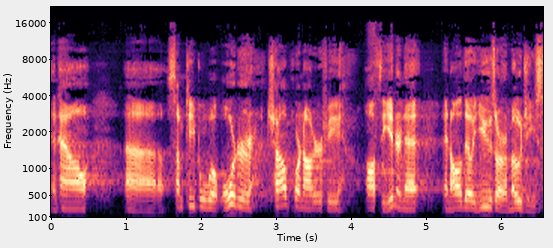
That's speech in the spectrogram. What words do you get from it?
and how uh, some people will order child pornography off the internet and all they'll use are emojis.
